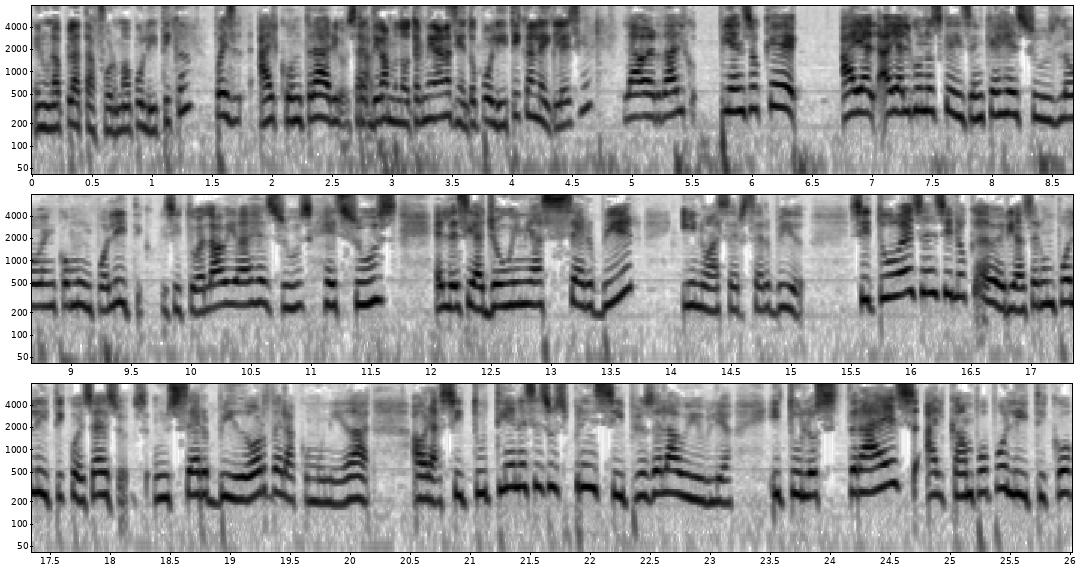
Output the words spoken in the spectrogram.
en una plataforma política. Pues al contrario, o sea, digamos, no terminan haciendo política en la iglesia. La verdad, pienso que hay, hay algunos que dicen que Jesús lo ven como un político. Y si tú ves la vida de Jesús, Jesús, él decía, yo vine a servir y no a ser servido. Si tú ves en sí lo que debería ser un político, es eso, es un servidor de la comunidad. Ahora, si tú tienes esos principios de la Biblia y tú los traes al campo político,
